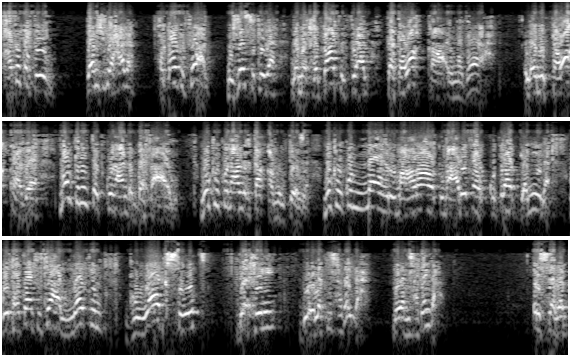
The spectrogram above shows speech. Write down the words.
حاططها فين؟ ده مش فيها حاجة. حطها في الفعل. مش بس كده لما تحطها في الفعل تتوقع النجاح. لأن التوقع ده ممكن أنت تكون عندك دفع عالي ممكن يكون عندك طاقة ممتازة ممكن يكون ماهر ومهارات ومعرفة وقدرات جميلة وتحطها في الفعل لكن جواك صوت داخلي بيقول لك مش هتنجح بيقول لك مش هتنجح. إيه السبب؟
